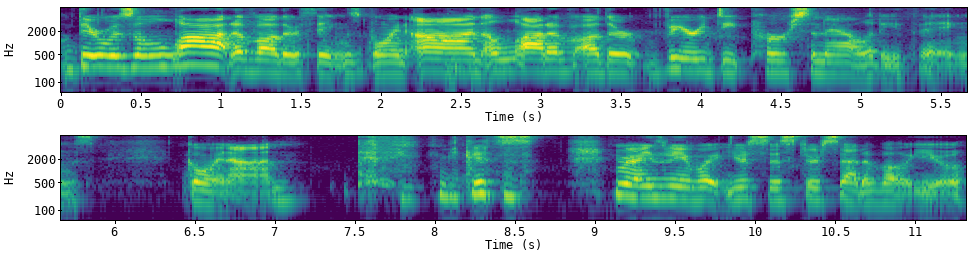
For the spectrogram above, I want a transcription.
there was a lot of other things going on, a lot of other very deep personality things going on. because it reminds me of what your sister said about you.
